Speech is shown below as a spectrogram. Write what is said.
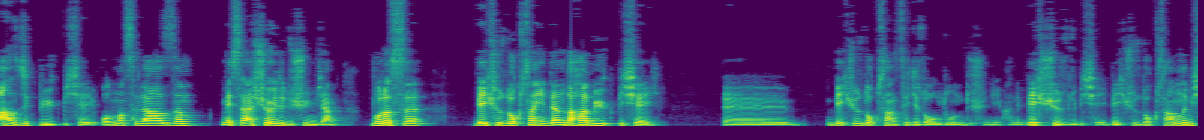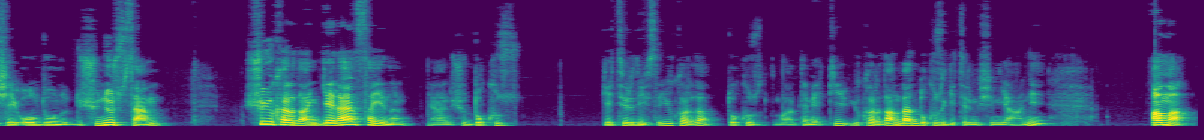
azıcık büyük bir şey olması lazım. Mesela şöyle düşüneceğim. Burası 597'den daha büyük bir şey. Eee, 598 olduğunu düşüneyim. Hani 500'lü bir şey, 590'lı bir şey olduğunu düşünürsem şu yukarıdan gelen sayının yani şu 9 getirdiyse yukarıda 9 var. Demek ki yukarıdan ben 9'u getirmişim yani. Ama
